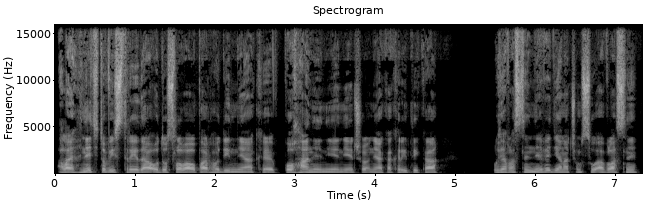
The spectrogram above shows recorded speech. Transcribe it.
Ale hneď to vystrieda o doslova o pár hodín nejaké pohanenie, niečo, nejaká kritika. Ľudia vlastne nevedia, na čom sú a vlastne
